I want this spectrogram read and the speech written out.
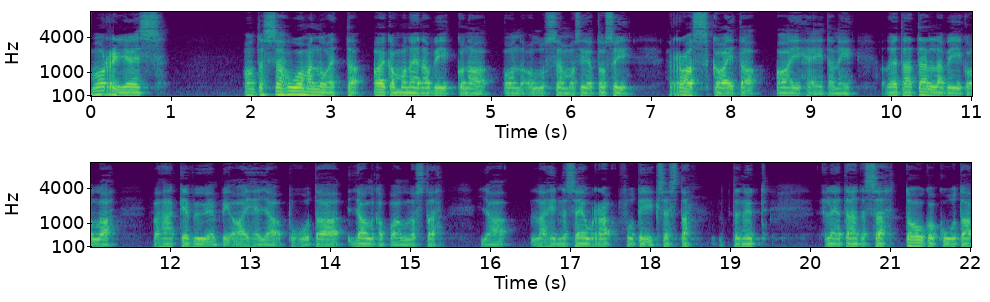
Morjes! Olen tässä huomannut, että aika monena viikkona on ollut semmoisia tosi raskaita aiheita, niin otetaan tällä viikolla vähän kevyempi aihe ja puhutaan jalkapallosta ja lähinnä seurafutiksesta. Että nyt eletään tässä toukokuuta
